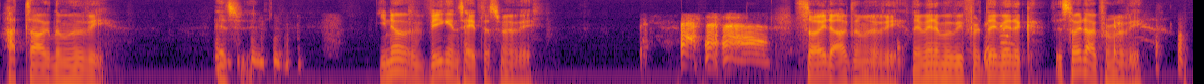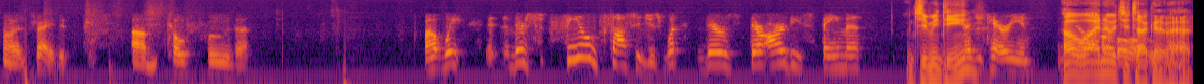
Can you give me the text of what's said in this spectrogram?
Hot Dog the movie. It's you know vegans hate this movie. Soy Dog the movie. They made a movie for they made a, Soy Dog for movie. That's right. It's um, tofu. The uh, wait, there's field sausages. What there's there are these famous Jimmy Dean. vegetarian. Oh, well, I know what you're talking about.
